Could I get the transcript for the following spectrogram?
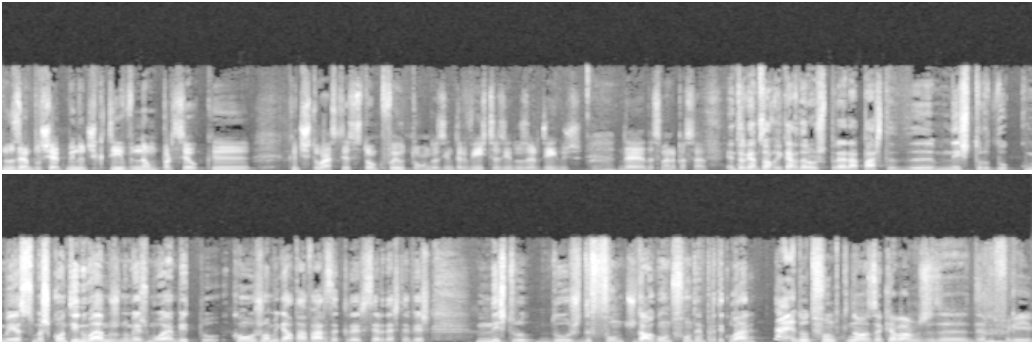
nos amplos sete minutos que tive, não me pareceu que, que destoasse desse tom, que foi o tom das entrevistas e dos artigos uhum. da, da, semana passada. Entregamos ao Ricardo Araújo Pereira a pasta de Ministro do Começo, mas continuamos no mesmo âmbito, com o João Miguel Tavares a querer ser, desta vez, Ministro dos Defuntos. De algum defunto em particular? Não, é do defunto que nós acabamos de, de referir.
